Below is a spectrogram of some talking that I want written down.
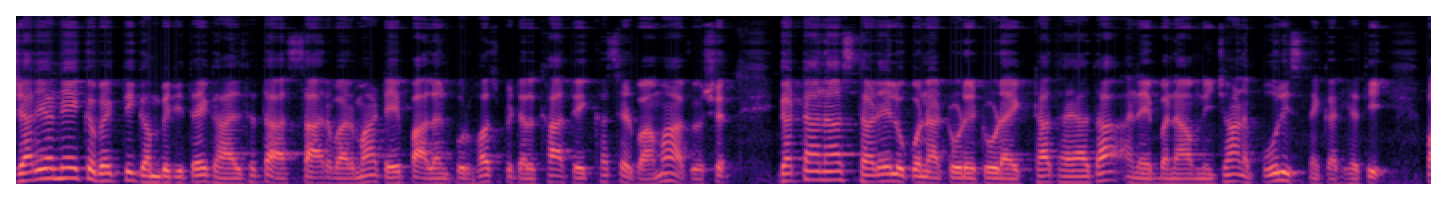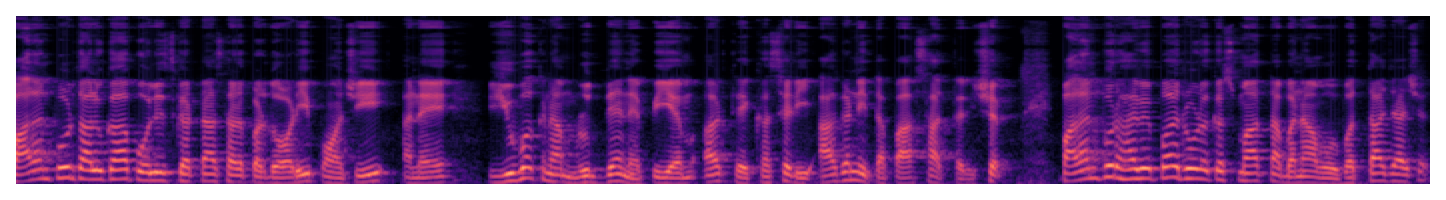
જ્યારે અન્ય એક વ્યક્તિ ગંભીર રીતે ઘાયલ થતાં સારવાર માટે પાલનપુર હોસ્પિટલ ખાતે ખસેડવામાં આવ્યો છે. ઘટનાના સ્થળે લોકોના ટોળે ટોળા એકઠા થયા હતા અને બનાવની જાણ પોલીસને કરી હતી. પાલનપુર તાલુકા પોલીસ ઘટના સ્થળ પર દોડી પહોંચી અને યુવકના મૃતદેહને પીએમ અર્થે ખસેડી આગળની તપાસ હાથ ધરી છે. પાલનપુર હાઈવે પર રોડ અકસ્માતના બનાવો વધતા જાય છે.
